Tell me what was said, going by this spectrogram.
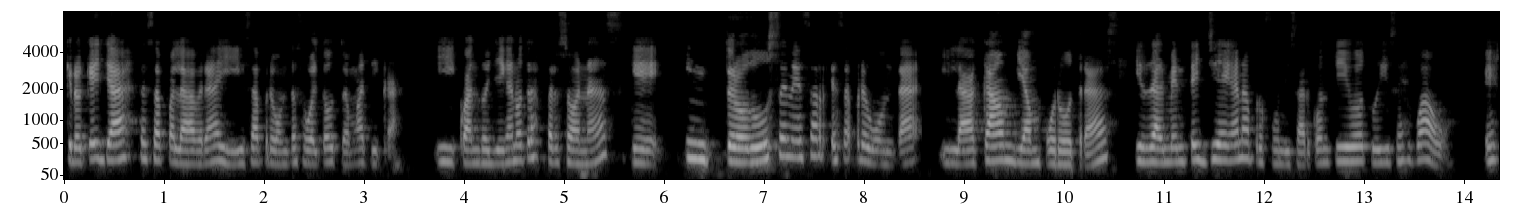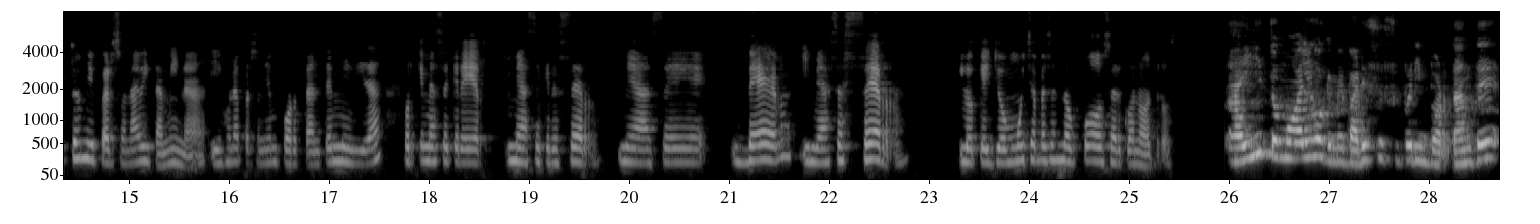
creo que ya está esa palabra y esa pregunta se ha vuelto automática. Y cuando llegan otras personas que introducen esa, esa pregunta y la cambian por otras y realmente llegan a profundizar contigo, tú dices, wow, esto es mi persona vitamina y es una persona importante en mi vida porque me hace creer, me hace crecer, me hace ver y me hace ser lo que yo muchas veces no puedo ser con otros. Ahí tomo algo que me parece súper importante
